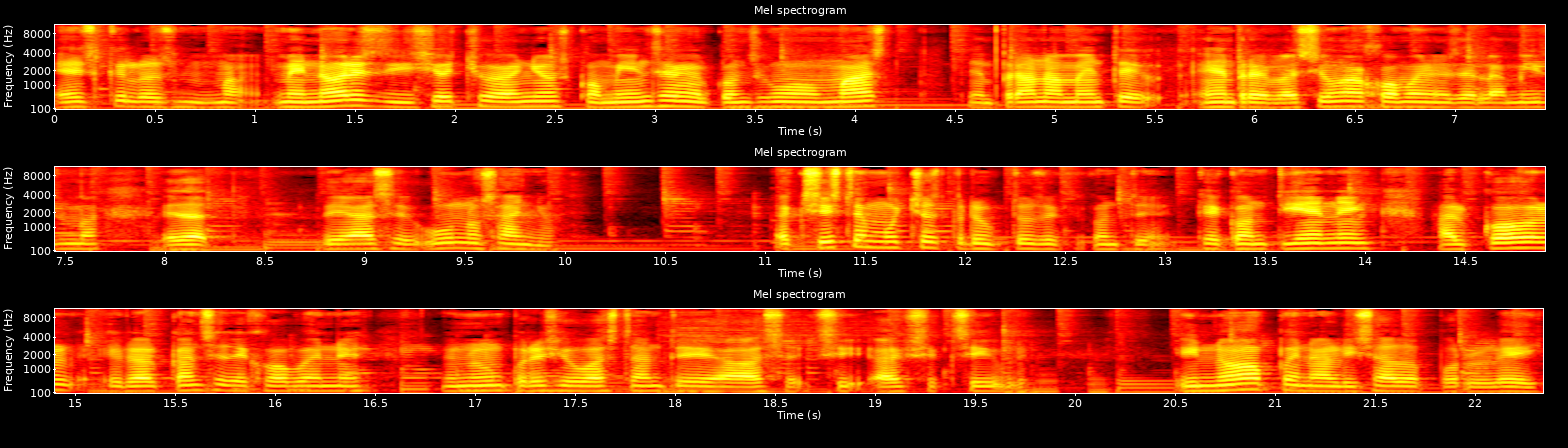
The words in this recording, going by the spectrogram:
es que los menores de 18 años comienzan el consumo más tempranamente en relación a jóvenes de la misma edad de hace unos años. Existen muchos productos que, contienen alcohol, el alcance de jóvenes en un precio bastante accesible y no penalizado por ley,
